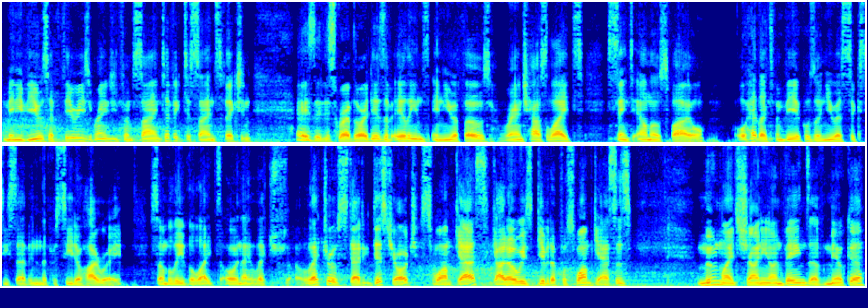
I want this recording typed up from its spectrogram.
Many viewers have theories ranging from scientific to science fiction as they describe their ideas of aliens and UFOs, ranch house lights, St. Elmo's fire, or headlights from vehicles on US 67, the Presidio Highway. Some believe the lights are an electro electrostatic discharge, swamp gas. Gotta always give it up for swamp gases. Moonlight shining on veins of mica,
